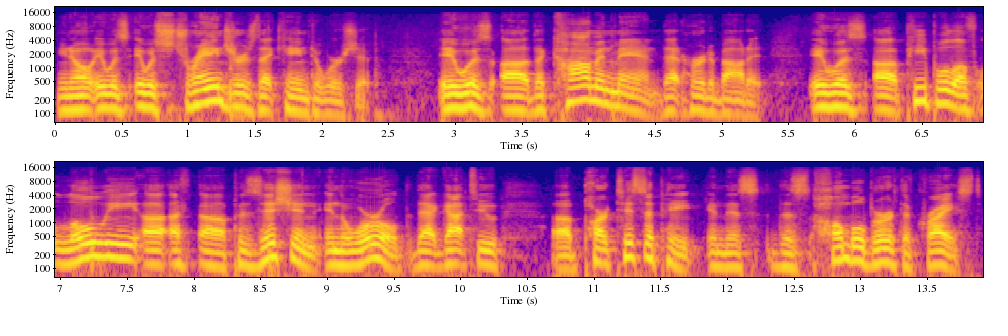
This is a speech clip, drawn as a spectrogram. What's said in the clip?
You know, it was, it was strangers that came to worship. It was uh, the common man that heard about it. It was uh, people of lowly uh, uh, uh, position in the world that got to participate in this, this humble birth of Christ.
